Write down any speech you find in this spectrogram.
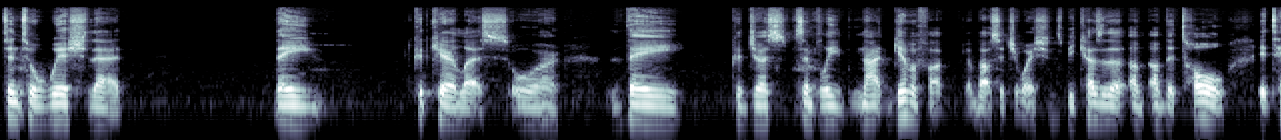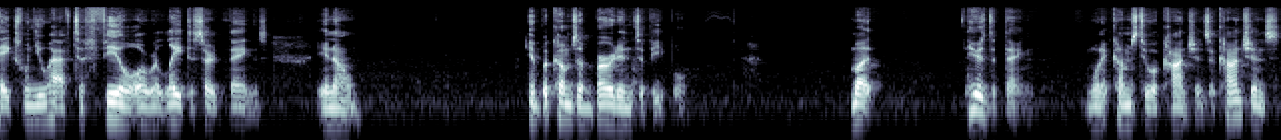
tend to wish that they could care less or they could just simply not give a fuck about situations because of the of, of the toll it takes when you have to feel or relate to certain things you know it becomes a burden to people but here's the thing when it comes to a conscience, a conscience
